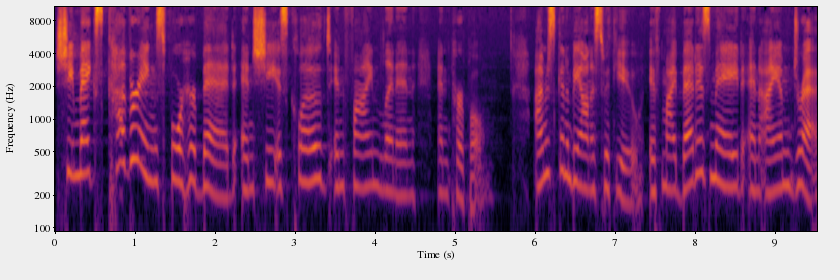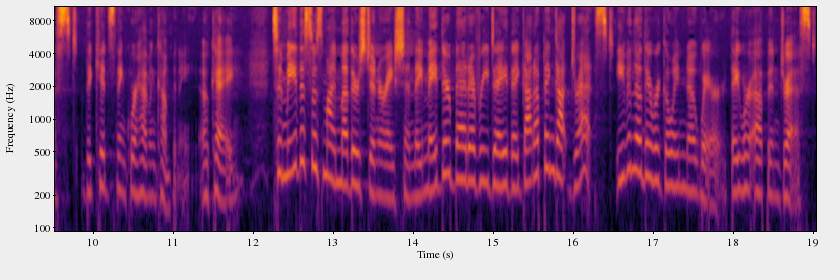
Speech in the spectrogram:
She makes coverings for her bed, and she is clothed in fine linen and purple. I'm just going to be honest with you. If my bed is made and I am dressed, the kids think we're having company, okay? To me, this was my mother's generation. They made their bed every day, they got up and got dressed. Even though they were going nowhere, they were up and dressed.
